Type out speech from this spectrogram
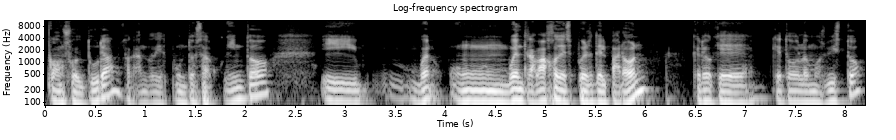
con soltura, sacando 10 puntos al quinto y bueno, un buen trabajo después del parón, creo que, que todo lo hemos visto.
